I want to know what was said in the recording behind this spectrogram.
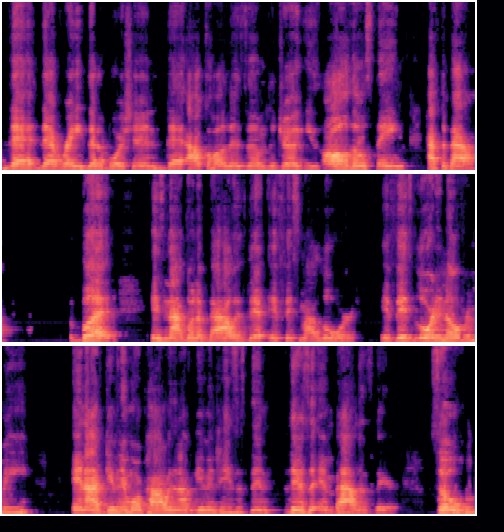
that that rape, that abortion, that alcoholism, the drug use, all those things have to bow. But it's not going to bow if there if it's my Lord. If it's lording over me and I've given him more power than I've given Jesus, then there's an imbalance there. So mm-hmm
